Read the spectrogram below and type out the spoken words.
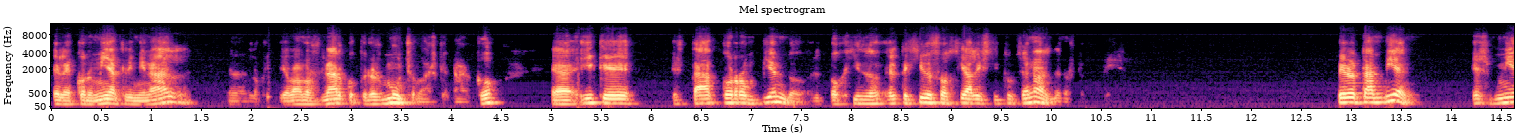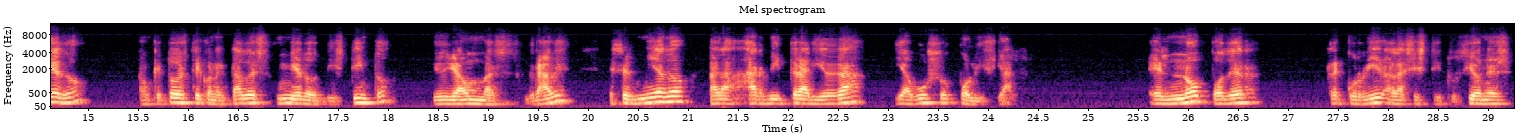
de la economía criminal, lo que llamamos narco, pero es mucho más que narco, eh, y que está corrompiendo el tejido, el tejido social institucional de nuestro país. Pero también es miedo, aunque todo esté conectado, es un miedo distinto, yo diría aún más grave, es el miedo a la arbitrariedad y abuso policial. El no poder recurrir a las instituciones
